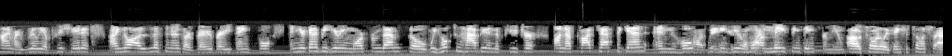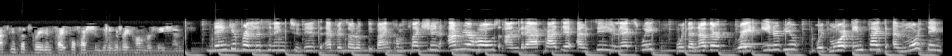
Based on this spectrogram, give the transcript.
time. I really appreciate it. I know our listeners are very, very thankful and you're going to be hearing more from them. So we hope to have you in the future on our podcast again and hope Oh, we can hear so more much. amazing things from you. Oh, totally. Thank you so much for asking such great, insightful questions. It was a great conversation. Thank you for listening to this episode of Divine Complexion. I'm your host, Andrea Calle, and see you next week with another great interview with more insights and more things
